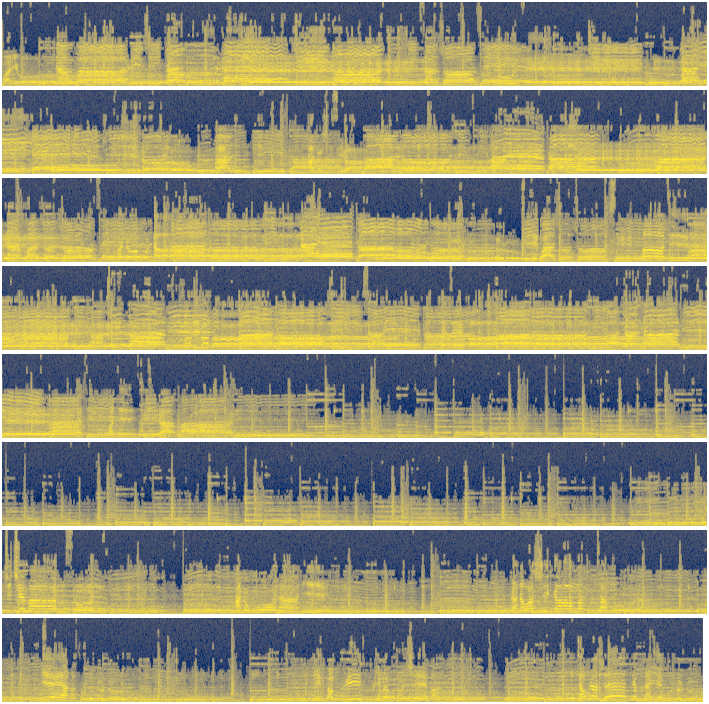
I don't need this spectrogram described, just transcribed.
Mario. Não pares, então... chema msonzi anokuona iye kana wasvika pakutakura iye anozokunonoro inzwa mukristu iwe unochema taura zvese kuna iye munonoro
